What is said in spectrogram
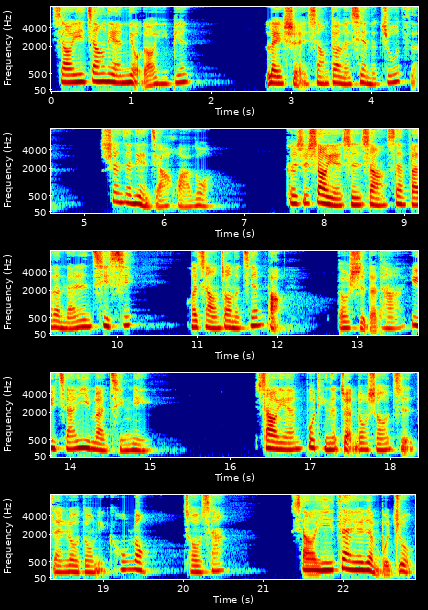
小姨将脸扭到一边，泪水像断了线的珠子，顺着脸颊滑落。可是少言身上散发的男人气息。和强壮的肩膀，都使得他愈加意乱情迷。少言不停地转动手指，在肉洞里抠弄、抽插。小姨再也忍不住，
